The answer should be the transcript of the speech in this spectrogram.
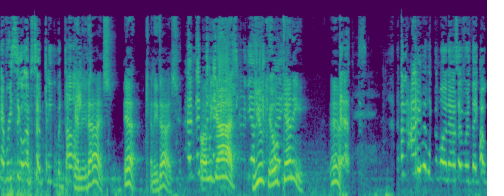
every single episode Kenny would die. Kenny dies. Yeah, Kenny dies. And- and- oh my and- God! yeah, You killed like- Kenny. Yeah. Yes. Um, I even like the one episode where they poke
